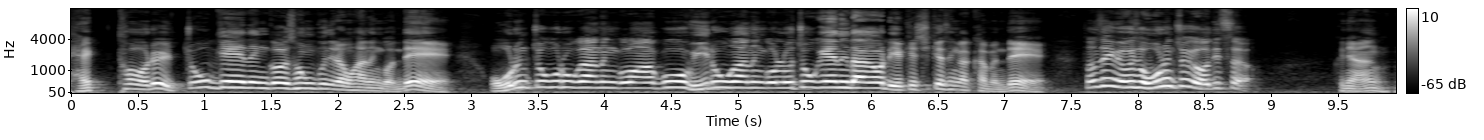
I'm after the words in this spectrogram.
벡터를 쪼개는 걸 성분이라고 하는 건데 오른쪽으로 가는 거하고 위로 가는 걸로 쪼개는 다 이렇게 쉽게 생각하면 돼. 선생님 여기서 오른쪽이 어디 있어요? 그냥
